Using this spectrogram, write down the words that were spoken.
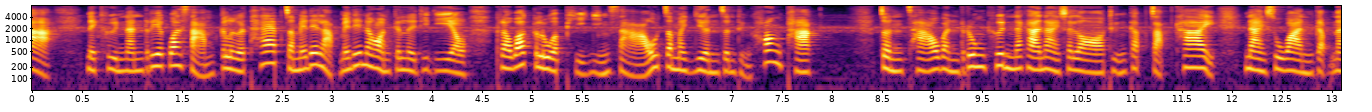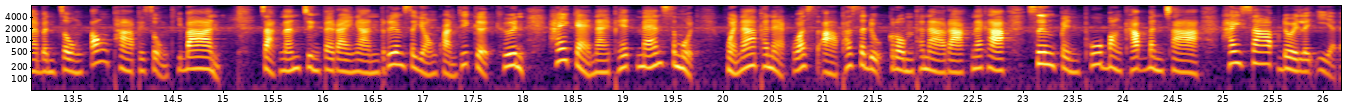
ค่ะ ในคืนนั้นเรียกว่าสามเกลือแทบจะไม่ได้หลับไม่ได้นอนกันเลยทีเดียว เพราะว่ากลัวผีหญิงสาวจะมาเยือนจนถึงห้องพัก จนเช้าวันรุ่งขึ้นนะคะ นายชะลอถึงกับจับไข้ นายสุวรรณกับนายบรรจงต้องพาไปส่งที่บ้าน จากนั้นจึงไปรายงานเรื่องสยองขวัญที่เกิดขึ้น ให้แก่นายเพชรแม้นสมุทรหัวหน้าแผนกวัสอาพัสดุกรมธนารักษ์นะคะ ซึ่งเป็นผู้บังคับบัญชาให้ทราบโดยละเอียด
